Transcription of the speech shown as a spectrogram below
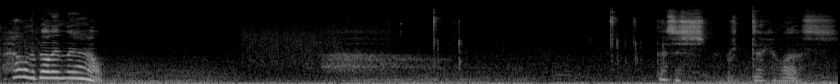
The hell are they building now? This is ridiculous.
